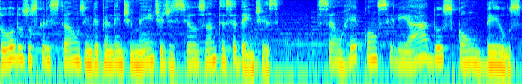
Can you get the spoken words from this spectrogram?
todos os cristãos, independentemente de seus antecedentes, são reconciliados com Deus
